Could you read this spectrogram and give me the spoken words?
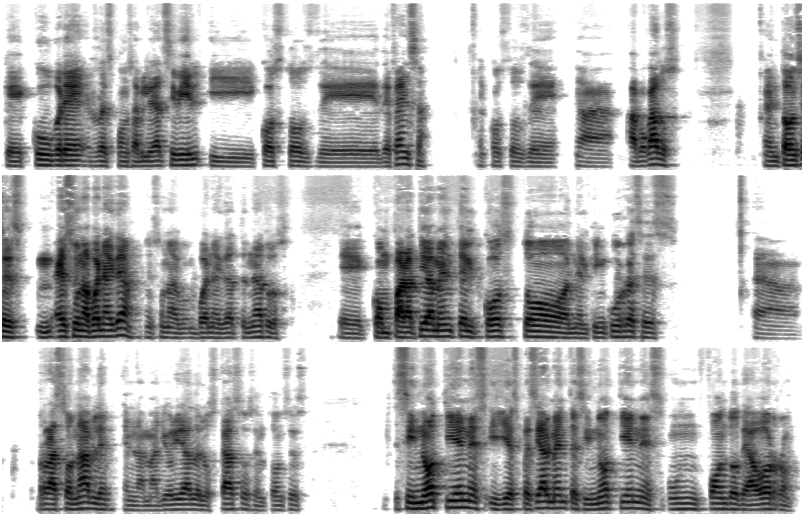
que cubre responsabilidad civil y costos de defensa, costos de abogados. Entonces, mm, es una buena idea, es una buena idea tenerlos. Eh, comparativamente, el costo en el que incurres es ah, razonable en la mayoría de los casos. Entonces, si no tienes, y especialmente si no tienes un fondo de ahorro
